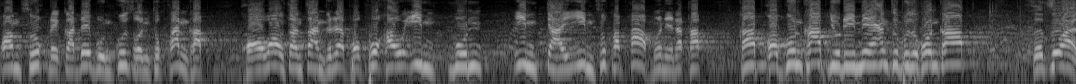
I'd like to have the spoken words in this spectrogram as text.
ความสุขในการได้บุญกุศลทุกท่านครับ ขอว่าสั้นๆก็ได้พราะพวกเขาอิ่มบุญ อิ่มใจอิ่มสุขภาพเมื่อนี้นะครับ ครับขอบคุณครับอยู่ดีมีแห้งสุขสุขคนครับสวสวด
